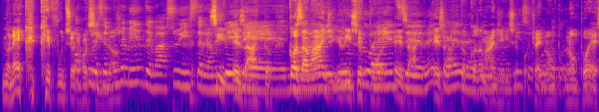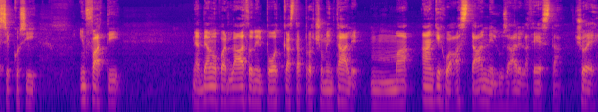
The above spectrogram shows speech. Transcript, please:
non è che, che funziona Oppure così. semplicemente no? va su Instagram, sì, vede esatto. cosa mangi, riso e pollo. Esatto, eccetera, esatto. cosa mangi, riso e pollo. Cioè, non, non può essere così. Infatti, ne abbiamo parlato nel podcast Approccio Mentale, ma anche qua sta nell'usare la testa. Cioè,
